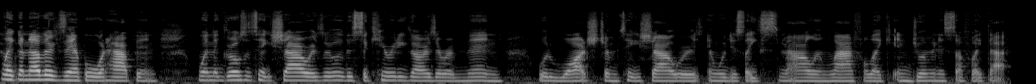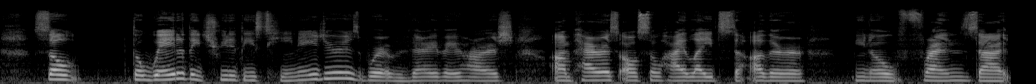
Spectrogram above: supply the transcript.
Like another example would happen when the girls would take showers, literally the security guards that were men would watch them take showers and would just like smile and laugh for like enjoyment and stuff like that. So the way that they treated these teenagers were very very harsh. Um paris also highlights the other you know friends that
